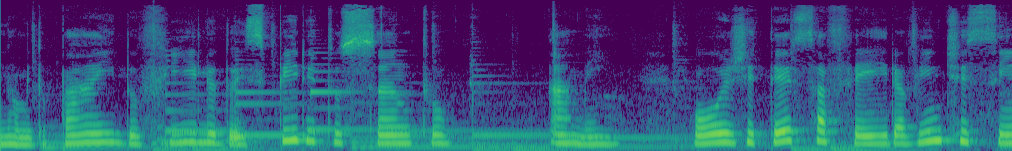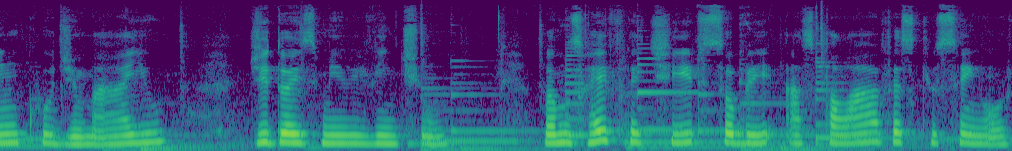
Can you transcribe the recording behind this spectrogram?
nome do Pai, do Filho, do Espírito Santo. Amém. Hoje, terça-feira, 25 de maio de 2021, vamos refletir sobre as palavras que o Senhor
